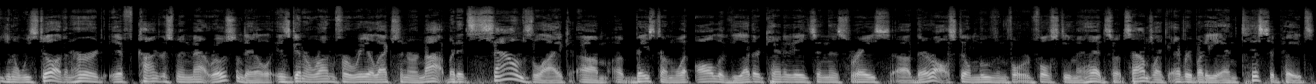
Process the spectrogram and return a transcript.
you know, we still haven't heard if Congressman Matt Rosendale is going to run for reelection or not. But it sounds like, um, uh, based on what all of the other candidates in this race, uh, they're all still moving forward full steam ahead. So it sounds like everybody anticipates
